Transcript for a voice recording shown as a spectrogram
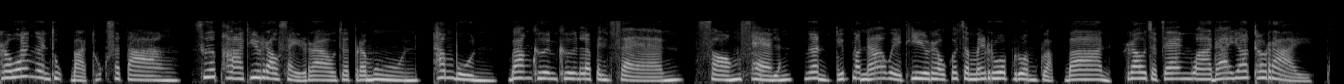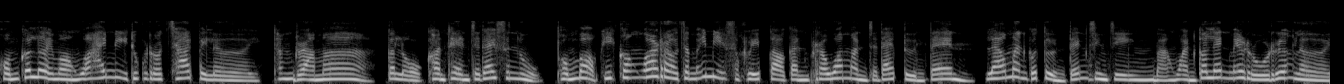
เพราะว่าเงินทุกบาททุกสตางค์เสื้อผ้าที่เราใส่เราจะประมูลทำบุญ บางคืนคืนละเป็นแสนสองแสนเงินทิปมาหน้าเวทีเราก็จะไม่รวบรวมกลับบ้าน เราจะแจ้งว่าได้ยอดเท่าไหร่ ผมก็เลยมองว่าให้มีทุกรสชาติไปเลย ทั้งดราม่าตลกคอนเทนต์จะได้สนุก ผมบอกพี่ก้องว่าเราจะไม่มีสคริปต์ต่อกันเพราะว่ามันจะได้ตื่นเต้น แล้วมันก็ตื่นเต้นจริง ๆ บางวันก็เล่นไม่รู้เรื่องเลย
